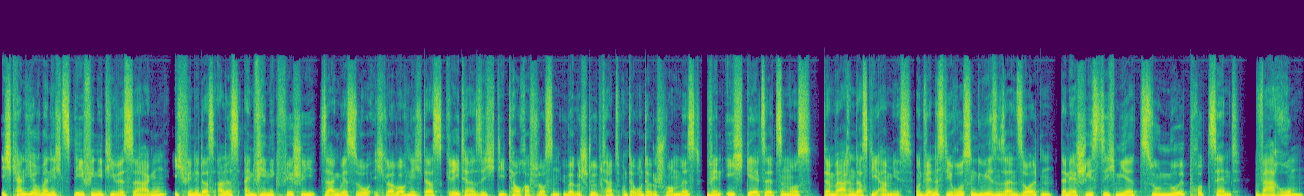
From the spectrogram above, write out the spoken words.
Ich kann hierüber nichts Definitives sagen. Ich finde das alles ein wenig fishy, sagen wir es so. Ich glaube auch nicht, dass Greta sich die Taucherflossen übergestülpt hat und darunter geschwommen ist. Wenn ich Geld setzen muss, dann waren das die Amis. Und wenn es die Russen gewesen sein sollten, dann erschließt sich mir zu 0%, Warum?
